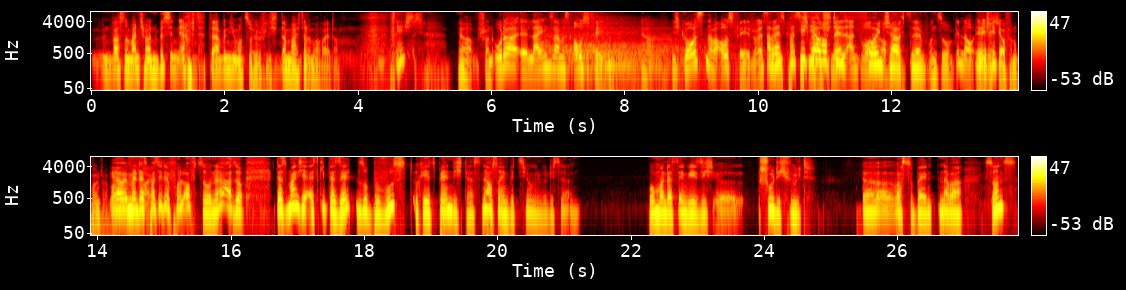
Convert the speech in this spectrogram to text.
und was nur manchmal ein bisschen nervt, da bin ich immer zu höflich. Da mache ich dann immer weiter. Echt? Ja, schon. Oder äh, langsames Ausfaden. Ja. Nicht ghosten, aber ausfaden, weißt Aber du? das Dann passiert ja so auch auf schnell auf Freundschaften. WhatsApp und so. Genau. Ja, Ja, ich das- rede ja auch von Freundschaft. Ja, aber ich meine, das passiert ja voll oft so, ne? Also, dass manche, es gibt ja selten so bewusst, okay, jetzt beende ich das, ne? Auch so in Beziehungen, würde ich sagen. Wo man das irgendwie sich äh, schuldig fühlt, äh, was zu beenden. Aber sonst,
